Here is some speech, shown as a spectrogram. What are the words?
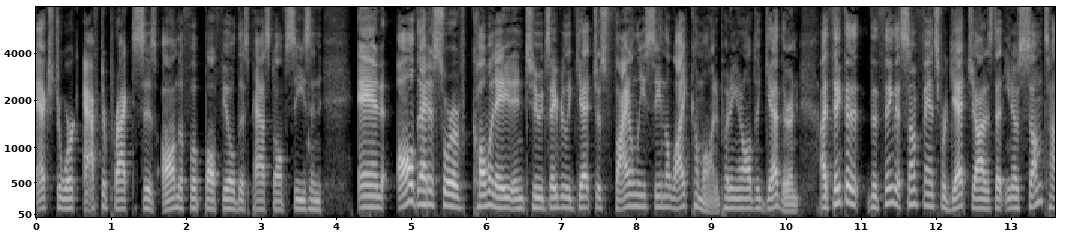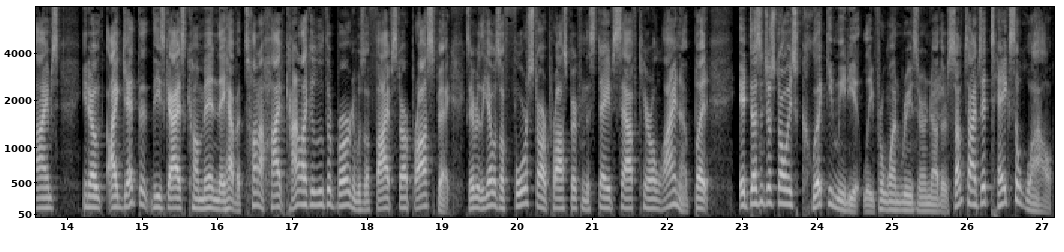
extra work after practices on the football field this past offseason. And all that has sort of culminated into Xavier Legette just finally seeing the light come on and putting it all together. And I think that the thing that some fans forget, John, is that, you know, sometimes you know, I get that these guys come in, they have a ton of hype, kind of like a Luther Burden it was a five star prospect. Xavier Legette was a four star prospect from the state of South Carolina, but it doesn't just always click immediately for one reason or another. Sometimes it takes a while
